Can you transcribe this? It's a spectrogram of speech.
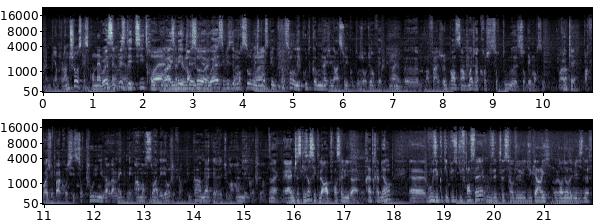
on aime bien plein de choses. Qu'est-ce qu'on aime? Ouais, c'est plus des titres Ouais. Ouais, c'est des morceaux, que- ouais. ouais, c'est plus des Ouais. morceaux, mais je pense que de toute façon, on écoute comme la génération écoute aujourd'hui en fait. Euh, enfin, je pense, hein, moi j'accroche surtout euh, sur des morceaux. Voilà. Parfois, je vais pas accrocher sur tout l'univers d'un mec, mais un morceau, un délire, où je vais faire putain, mec, tu m'as emmené quoi, tu vois. Ouais, mais une chose qui est sûre, c'est que le rap français lui va très très bien. Vous, vous écoutez plus du français ou vous êtes sur du, du carry aujourd'hui en 2019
